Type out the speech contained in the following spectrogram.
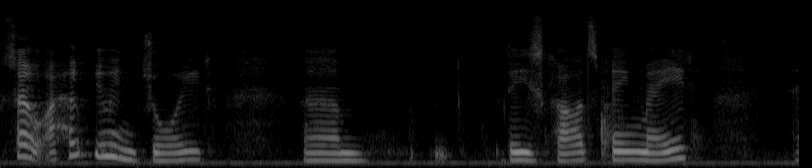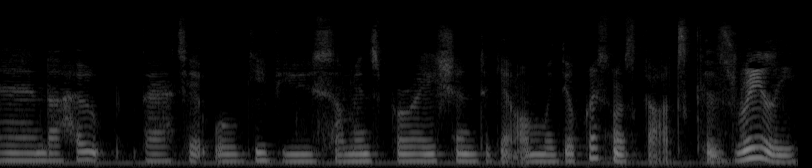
So I hope you enjoyed um, these cards being made and I hope that it will give you some inspiration to get on with your Christmas cards because really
